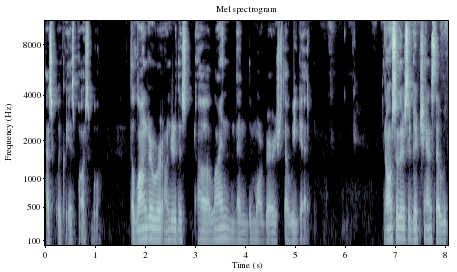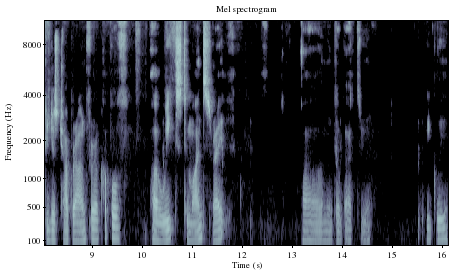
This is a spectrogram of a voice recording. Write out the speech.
as quickly as possible. The longer we're under this uh, line, then the more bearish that we get. And also, there's a good chance that we could just chop around for a couple of uh, weeks to months, right? Uh, let me go back to weekly.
